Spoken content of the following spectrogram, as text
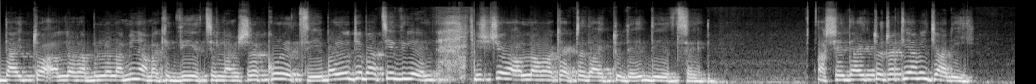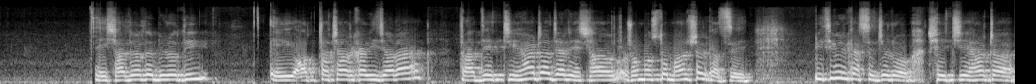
দায়িত্ব আল্লাহ রাবুল আলমিন আমাকে দিয়েছিলেন, আমি সেটা করেছি। এবারেও যে বাঁচিয়ে দিলেন, নিশ্চয়ই আল্লাহ আমাকে একটা দায়িত্ব দিয়ে- দিয়েছে। আর সেই দায়িত্বটাকে আমি জানি? এই স্বাধীনতা বিরোধী, এই অত্যাচারকারী যারা, তাদের চেহারাটা জানে সমস্ত মানুষের কাছে, পৃথিবীর কাছে যেন সেই চেহারাটা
